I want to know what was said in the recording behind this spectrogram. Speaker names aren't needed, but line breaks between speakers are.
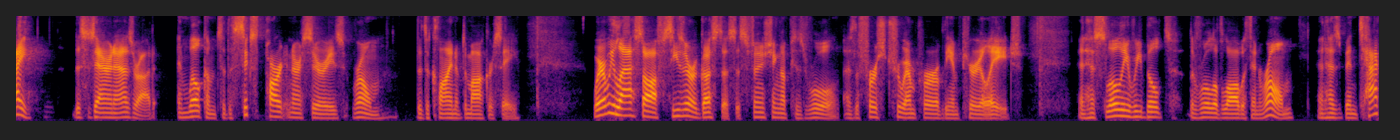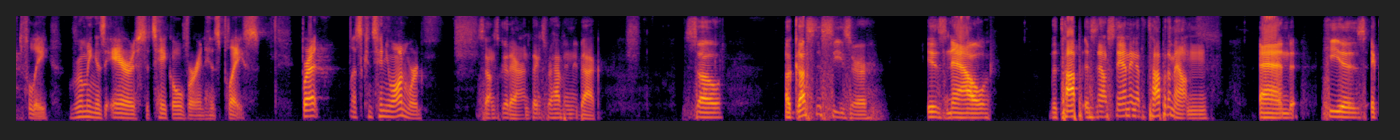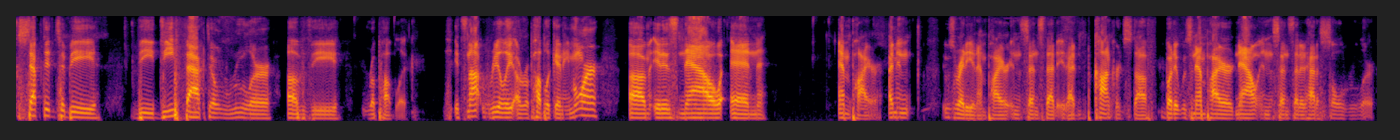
Hi, this is Aaron Azrod, and welcome to the sixth part in our series, Rome, the Decline of Democracy. Where we last off, Caesar Augustus is finishing up his rule as the first true emperor of the imperial age, and has slowly rebuilt the rule of law within Rome, and has been tactfully grooming his heirs to take over in his place. Brett, let's continue onward.
Sounds good, Aaron. Thanks for having me back. So, Augustus Caesar is now the top is now standing at the top of the mountain, and he is accepted to be the de facto ruler of the republic. It's not really a republic anymore. Um, it is now an empire. I mean, it was already an empire in the sense that it had conquered stuff, but it was an empire now in the sense that it had a sole ruler.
